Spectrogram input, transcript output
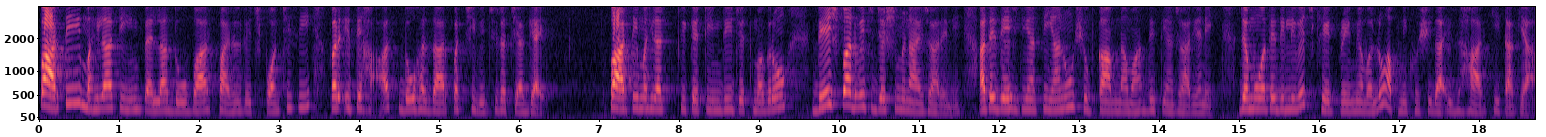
ਭਾਰਤੀ ਮਹਿਲਾ ਟੀਮ ਪਹਿਲਾਂ ਦੋ ਵਾਰ ਫਾਈਨਲ ਵਿੱਚ ਪਹੁੰਚੀ ਸੀ। ਪਰ ਇਤਿਹਾਸ 2025 ਵਿੱਚ ਰਚਿਆ ਗਿਆ ਹੈ। ਭਾਰਤੀ ਮਹਿਲਾ ਕ੍ਰਿਕਟ ਟੀਮ ਦੀ ਜਿੱਤ ਮਗਰੋਂ ਦੇਸ਼ ਭਰ ਵਿੱਚ ਜਸ਼ਨ ਮਨਾਏ ਜਾ ਰਹੇ ਨੇ ਅਤੇ ਦੇਸ਼ ਦੀਆਂ ਧੀਆਂ ਨੂੰ ਸ਼ੁਭਕਾਮਨਾਵਾਂ ਦਿੱਤੀਆਂ ਜਾ ਰਹੀਆਂ ਨੇ। ਜੰਮੂ ਅਤੇ ਦਿੱਲੀ ਵਿੱਚ ਖੇਡ ਪ੍ਰੇਮੀਆਂ ਵੱਲੋਂ ਆਪਣੀ ਖੁਸ਼ੀ ਦਾ ਇਜ਼ਹਾਰ ਕੀਤਾ ਗਿਆ।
